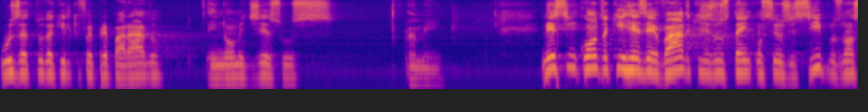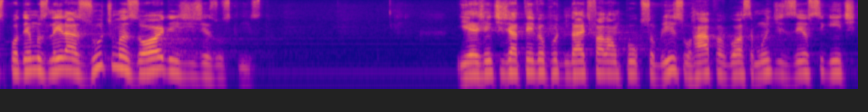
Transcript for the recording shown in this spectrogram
usa tudo aquilo que foi preparado em nome de Jesus. Amém. Nesse encontro aqui reservado que Jesus tem com seus discípulos, nós podemos ler as últimas ordens de Jesus Cristo. E a gente já teve a oportunidade de falar um pouco sobre isso. O Rafa gosta muito de dizer o seguinte:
